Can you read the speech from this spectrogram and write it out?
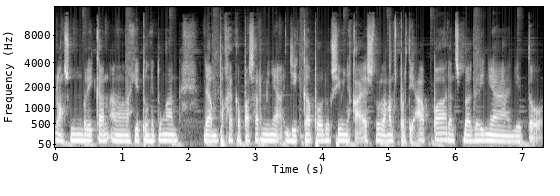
langsung memberikan uh, hitung-hitungan dampaknya ke pasar minyak jika produksi minyak AS itu akan seperti apa dan sebagainya gitu.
